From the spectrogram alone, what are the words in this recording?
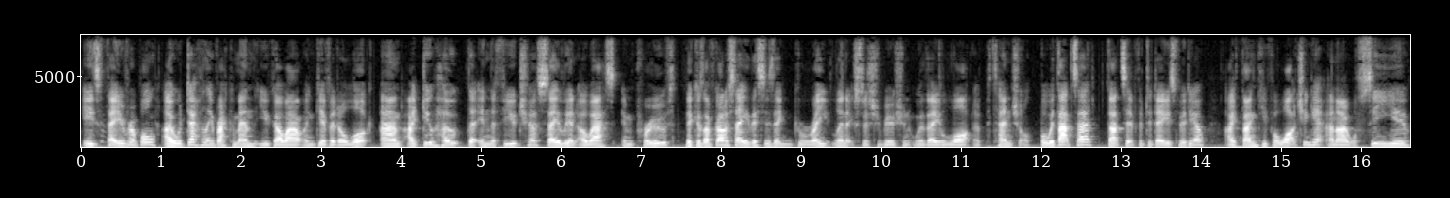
is favourable. I would definitely recommend that you go out and give it a look, and I do hope that in the future Salient OS improves, because I've got to say, this is a great Linux distribution with a lot of potential. But with that said, that's it for today's video. I thank you for watching it, and I will see you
